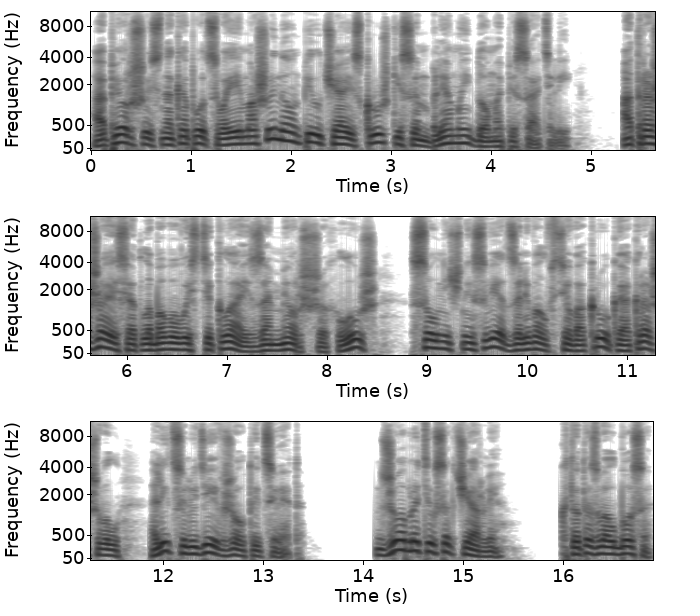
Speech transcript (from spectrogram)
Опершись на капот своей машины, он пил чай из кружки с эмблемой Дома писателей. Отражаясь от лобового стекла из замерзших луж, солнечный свет заливал все вокруг и окрашивал лица людей в желтый цвет. Джо обратился к Чарли. «Кто-то звал босса.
